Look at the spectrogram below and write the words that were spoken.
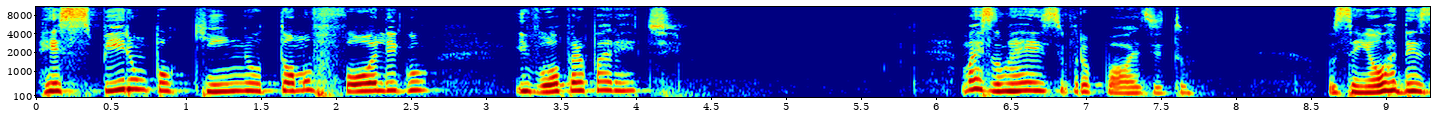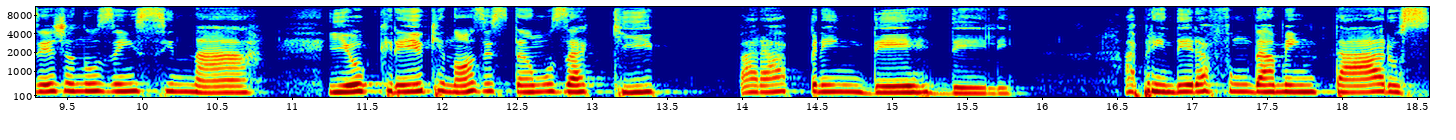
respiro um pouquinho, tomo fôlego e vou para a parede. Mas não é esse o propósito. O Senhor deseja nos ensinar, e eu creio que nós estamos aqui para aprender dele, aprender a fundamentar os,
